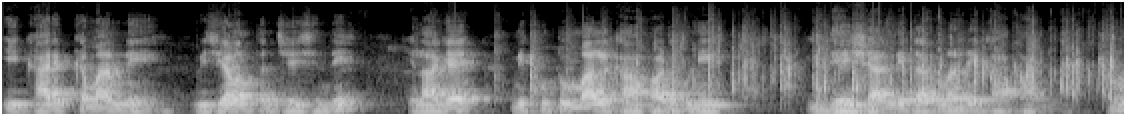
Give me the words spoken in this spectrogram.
ఈ కార్యక్రమాన్ని విజయవంతం చేసింది. ఇలాగే మీ కుటుంబాలను కాపాడుకుని ఈ దేశాన్ని ధర్మాన్ని కాపాడండి. అమ్మ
